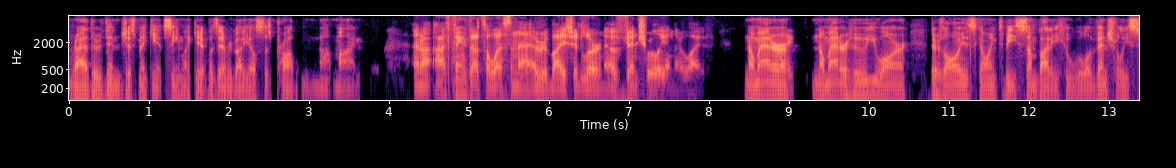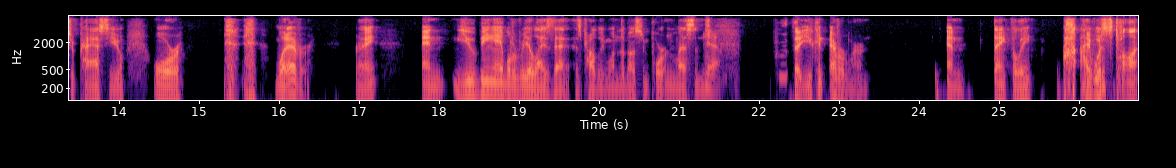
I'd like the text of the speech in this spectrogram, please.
rather than just making it seem like it was everybody else's problem, not mine. And I, I think that's a lesson that everybody should learn eventually in their life. No matter Like- no matter who you are, there's always going to be somebody who will eventually surpass you or whatever, right? And you being able to realize that is probably one of the most important lessons Yeah. that you can ever learn. And thankfully, I was taught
